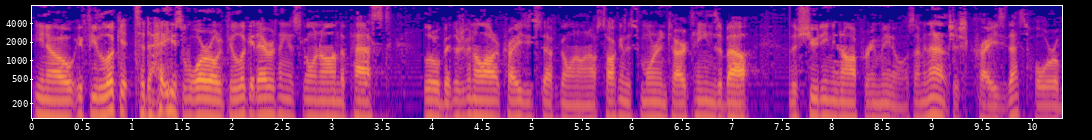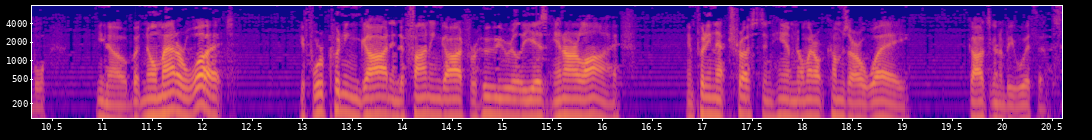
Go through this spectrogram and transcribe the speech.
You know, if you look at today's world, if you look at everything that's going on the past little bit, there's been a lot of crazy stuff going on. I was talking this morning to our teens about the shooting in Opry Mills. I mean, that's just crazy. That's horrible. You know, but no matter what, if we're putting God and defining God for who He really is in our life and putting that trust in Him, no matter what comes our way, God's going to be with us.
